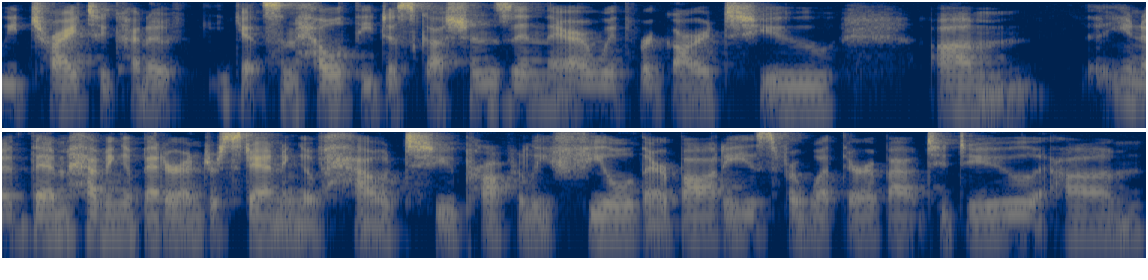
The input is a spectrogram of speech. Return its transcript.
we try to kind of get some healthy discussions in there with regard to um, you know them having a better understanding of how to properly fuel their bodies for what they're about to do um,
